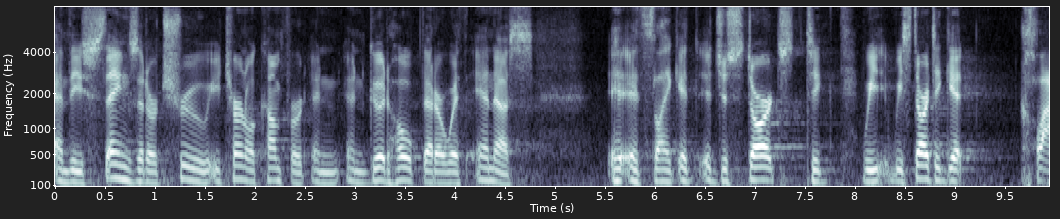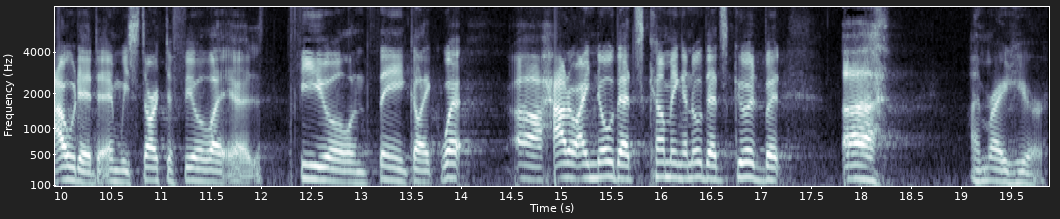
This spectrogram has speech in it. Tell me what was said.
and these things that are true, eternal comfort and, and good hope that are within us, it, it's like it, it just starts to, we, we start to get clouded and we start to feel like, uh, feel and think like, what, uh, how do I know that's coming? I know that's good, but uh, I'm right here.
